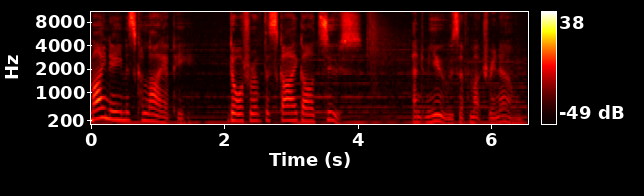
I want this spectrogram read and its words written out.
My name is Calliope, daughter of the sky god Zeus, and muse of much renown.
